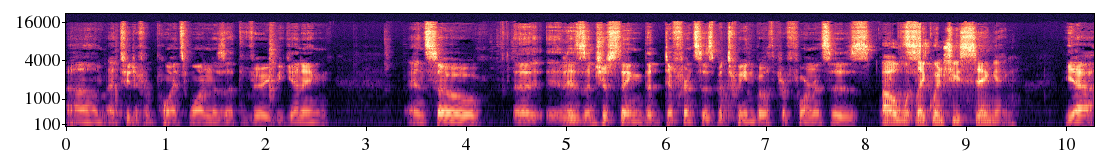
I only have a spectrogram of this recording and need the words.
um, at two different points. One is at the very beginning, and so Uh, it is interesting the differences between both performances. Oh, like when she's singing. Yeah.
